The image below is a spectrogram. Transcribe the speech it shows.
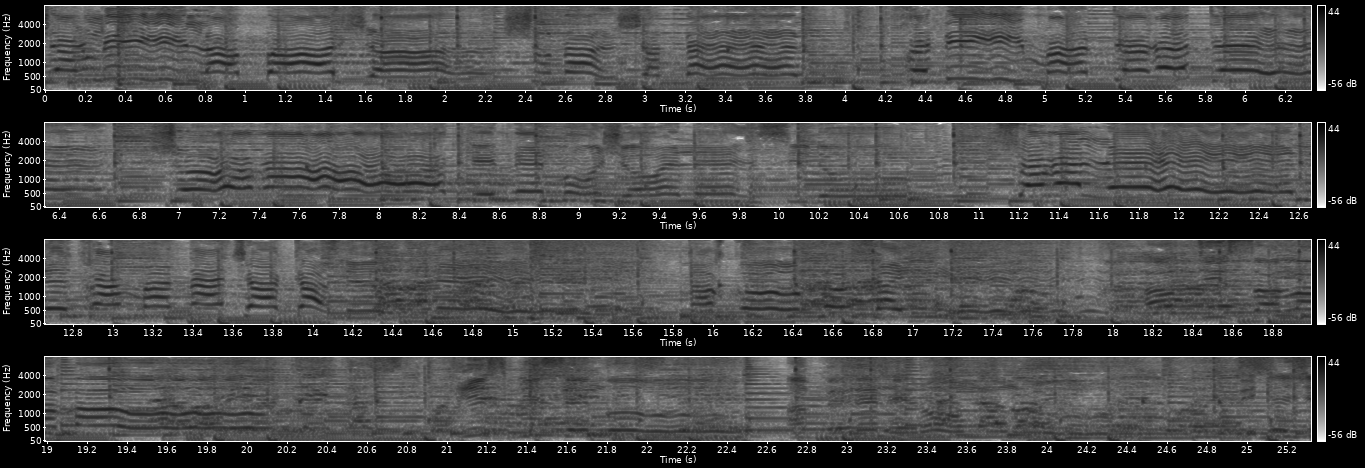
charli labaja shona chanel fredi materete jora kene mojoele sido généraux momo bdg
